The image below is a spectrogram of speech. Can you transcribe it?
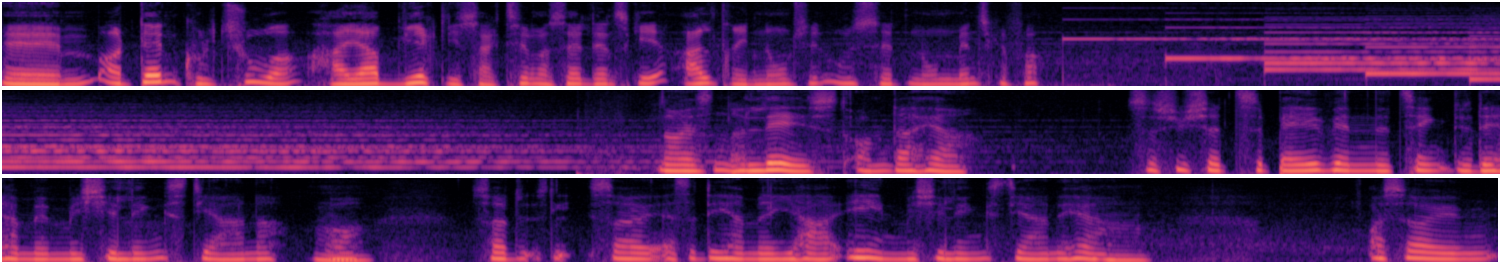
Øhm, og den kultur har jeg virkelig sagt til mig selv, den skal jeg aldrig nogensinde udsætte nogen mennesker for. Når jeg sådan har læst om dig her, så synes jeg, at tilbagevendende ting, det er det her med Michelin-stjerner. Mm. Og så, det, så altså det her med, at I har én Michelin-stjerne her. Mm. Og så, øhm,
